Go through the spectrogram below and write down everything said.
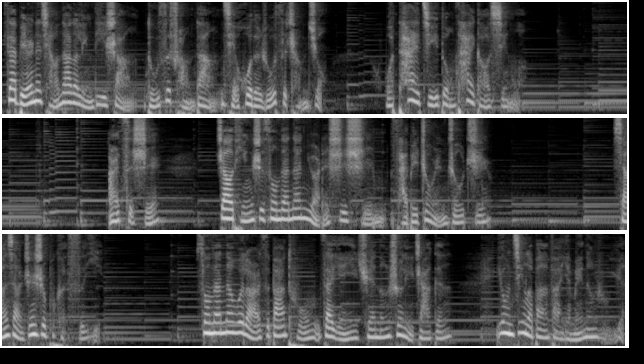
在别人的强大的领地上独自闯荡且获得如此成就，我太激动，太高兴了。”而此时。赵婷是宋丹丹女儿的事实才被众人周知。想想真是不可思议。宋丹丹为了儿子巴图在演艺圈能顺利扎根，用尽了办法也没能如愿，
